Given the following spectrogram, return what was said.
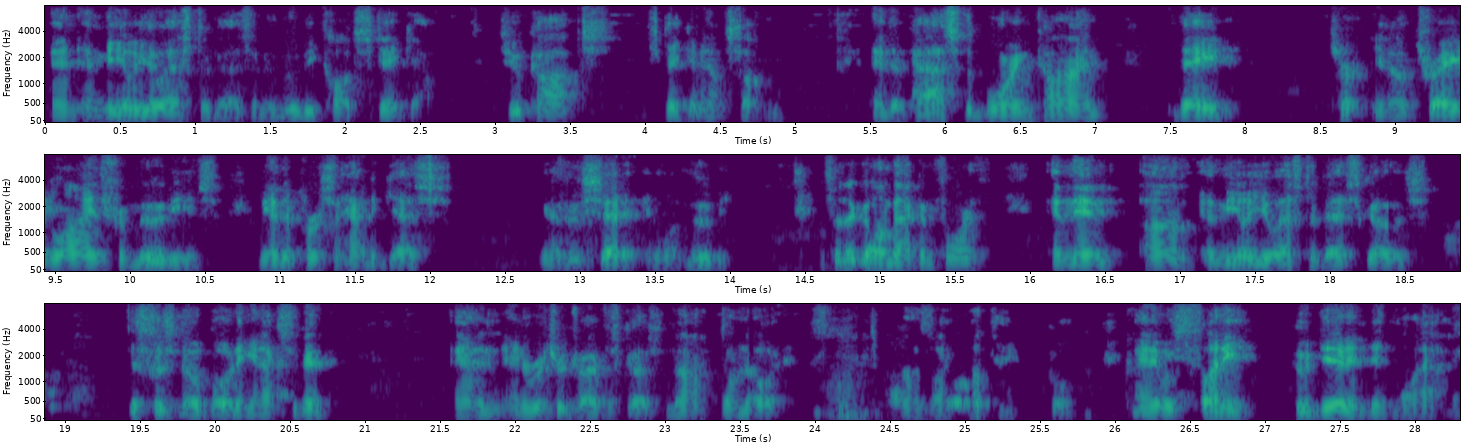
and Emilio Estevez in a movie called Stakeout. Two cops staking out something, and to pass the boring time, they'd you know trade lines from movies. The other person had to guess, you know, who said it in what movie. So they're going back and forth, and then um, Emilio Estevez goes, "This was no boating accident," and and Richard Dreyfuss goes, "Nah, don't know it." I was like, "Okay, cool," and it was funny who did and didn't laugh,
